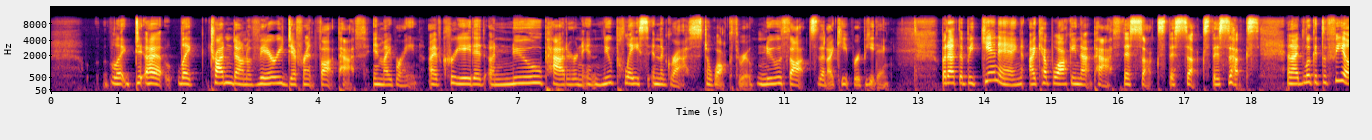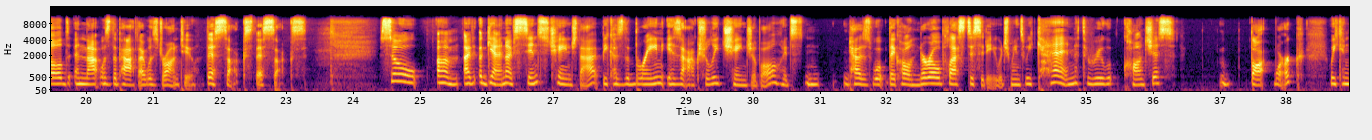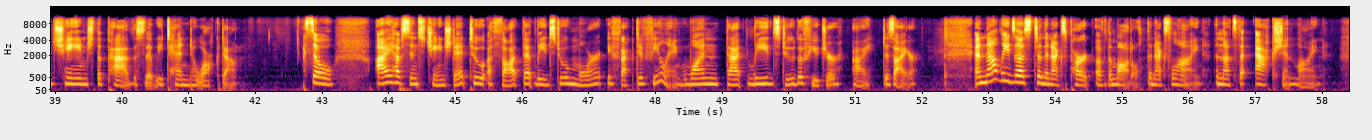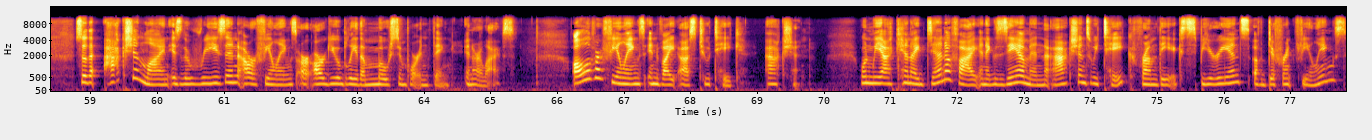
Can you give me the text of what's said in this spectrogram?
like uh, like trodden down a very different thought path in my brain. I've created a new pattern in new place in the grass to walk through, new thoughts that I keep repeating. But at the beginning, I kept walking that path. This sucks. This sucks. This sucks. And I'd look at the field, and that was the path I was drawn to. This sucks. This sucks. So um, I've again, I've since changed that because the brain is actually changeable. It's has what they call neuroplasticity, which means we can, through conscious thought work, we can change the paths that we tend to walk down. So, I have since changed it to a thought that leads to a more effective feeling, one that leads to the future I desire. And that leads us to the next part of the model, the next line, and that's the action line. So, the action line is the reason our feelings are arguably the most important thing in our lives. All of our feelings invite us to take action. When we can identify and examine the actions we take from the experience of different feelings,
